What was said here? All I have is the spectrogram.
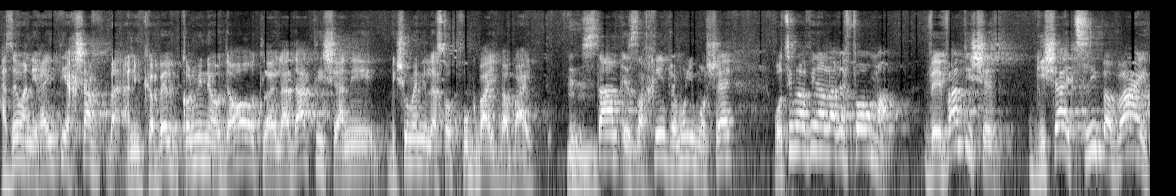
אז זהו, אני ראיתי עכשיו, אני מקבל כל מיני הודעות, לא ידעתי שאני, ביקשו ממני לעשות חוג בית בבית. Mm-hmm. סתם אזרחים שאמרו לי, משה, רוצים להבין על הרפורמה. והבנתי שפגישה אצלי בבית,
